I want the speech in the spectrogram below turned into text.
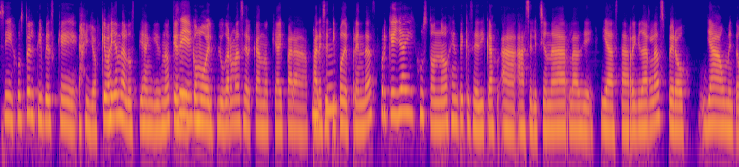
Sí, justo el tip es que, yo, que vayan a los tianguis, ¿no? Que es como el lugar más cercano que hay para, para ese tipo de prendas, porque ya hay justo, ¿no? Gente que se dedica a, a seleccionarlas y, y hasta arreglarlas, pero ya aumenta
